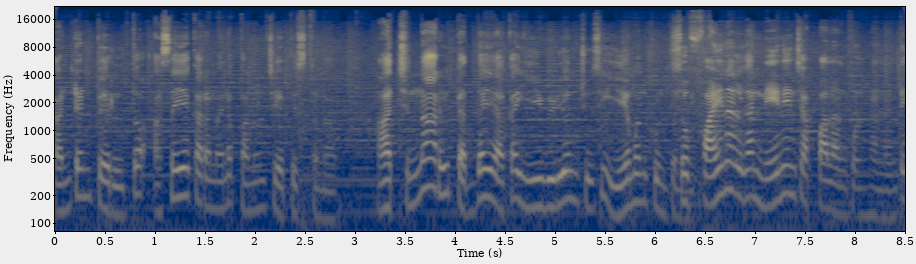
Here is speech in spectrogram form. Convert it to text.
కంటెంట్ పేర్లతో అసహ్యకరమైన పనులు చేపిస్తున్నారు. ఆ చిన్నారి పెద్దయ్యాక ఈ వీడియోని చూసి ఏమనుకుంటుంది? సో ఫైనల్గా నేనేం చెప్పాలనుకుంటున్నానంటే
